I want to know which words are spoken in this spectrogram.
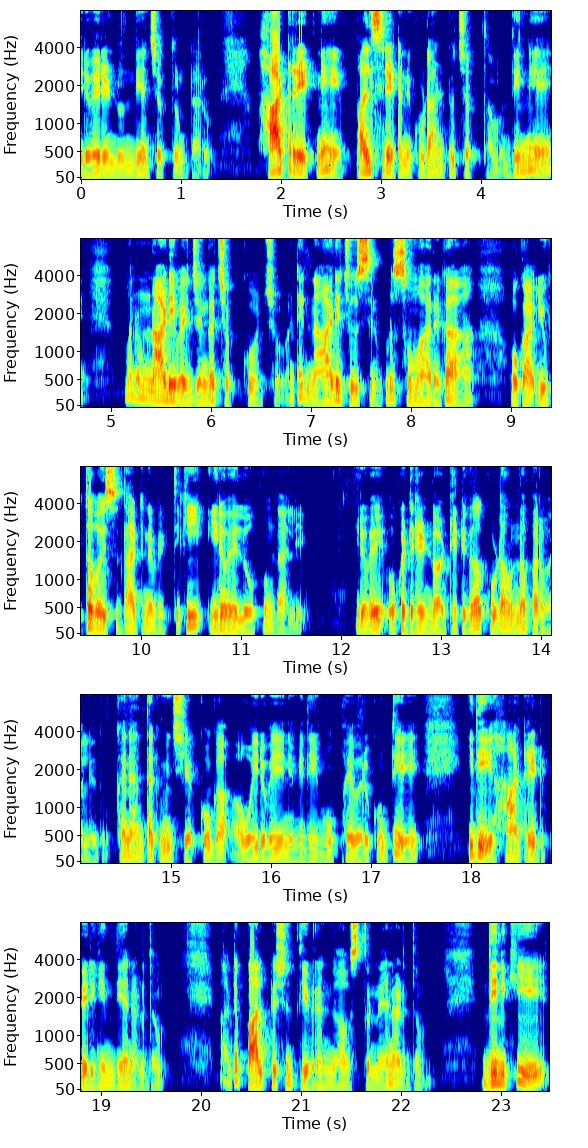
ఇరవై రెండు ఉంది అని చెప్తుంటారు. హార్ట్ రేట్నే పల్స్ రేట్ అని కూడా అంటూ చెప్తాము దీన్నే మనం నాడీ వైద్యంగా చెప్పుకోవచ్చు. అంటే నాడి చూసినప్పుడు సుమారుగా ఒక యుక్త వయసు దాటిన వ్యక్తికి ఇరవై లోపు ఉండాలి. ఇరవై ఒకటి రెండు అటు ఇటుగా కూడా ఉన్నా పర్వాలేదు. కానీ అంతకుమించి ఎక్కువగా ఓ ఇరవై ఎనిమిది ముప్పై వరకు ఉంటే ఇది హార్ట్ రేట్ పెరిగింది అని అర్థం. అంటే పాల్పిటేషన్ తీవ్రంగా వస్తున్నాయని అర్థం. దీనికి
